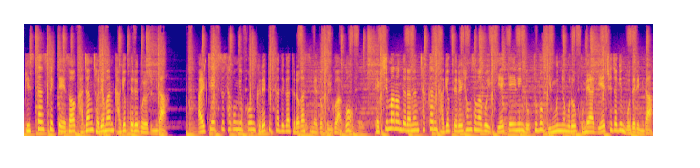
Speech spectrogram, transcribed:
비슷한 스펙대에서 가장 저렴한 가격대를 보여줍니다. RTX 4060 그래픽카드가 들어갔음에도 불구하고 110만원대라는 착한 가격대를 형성하고 있기에 게이밍 노트북 입문용으로 구매하기에 최적인 모델입니다.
